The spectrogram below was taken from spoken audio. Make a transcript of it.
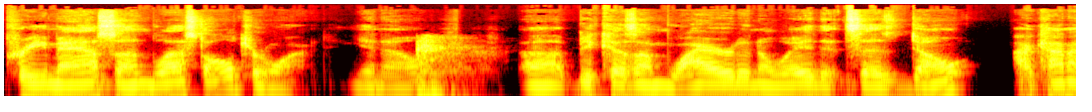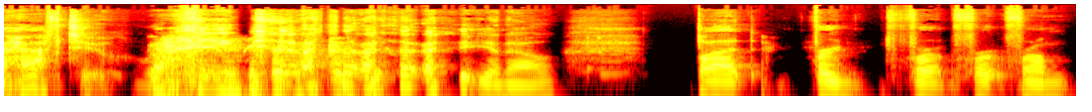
pre-mass unblessed altar wine, you know, uh, because I'm wired in a way that says don't. I kind of have to, right? you know, but for for for from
